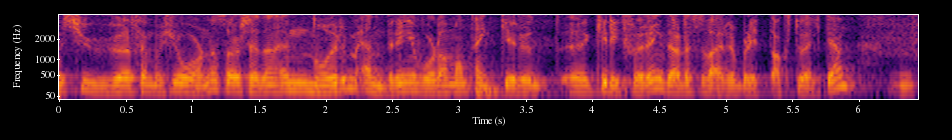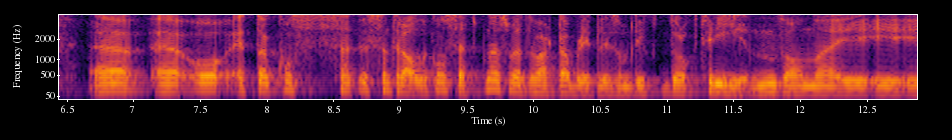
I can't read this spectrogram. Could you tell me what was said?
20-25 årene så har det skjedd en enorm endring i hvordan man tenker rundt eh, krigføring. Det har dessverre blitt aktuelt igjen. Mm. Og et av sentrale konseptene som etter hvert har blitt liksom doktrinen sånn, i, i,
